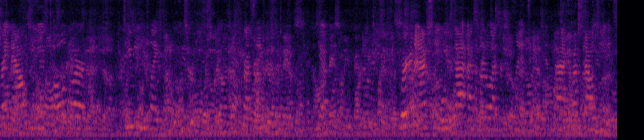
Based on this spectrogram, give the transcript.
right now, we used all of our, mean like, pressing? Yeah. We're gonna actually use that as fertilizer for plants. That crushed algae is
